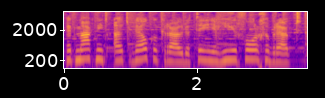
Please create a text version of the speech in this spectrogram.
Het maakt niet uit welke kruidenthee je hiervoor gebruikt.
